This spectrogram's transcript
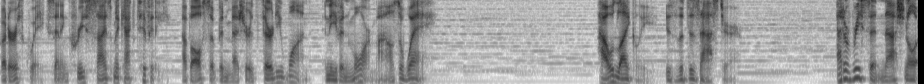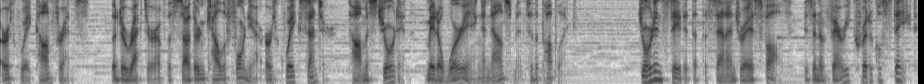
but earthquakes and increased seismic activity have also been measured 31 and even more miles away. How likely is the disaster? At a recent National Earthquake Conference, the director of the Southern California Earthquake Center, Thomas Jordan, made a worrying announcement to the public. Jordan stated that the San Andreas Fault is in a very critical state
